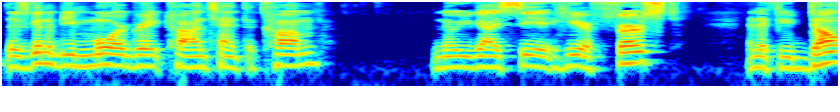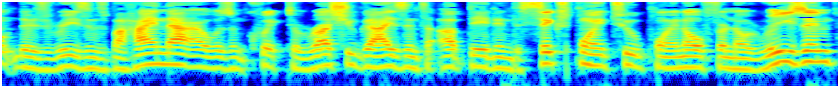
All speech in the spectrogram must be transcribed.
there's going to be more great content to come. You know, you guys see it here first. And if you don't, there's reasons behind that. I wasn't quick to rush you guys into updating to 6.2.0 for no reason.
